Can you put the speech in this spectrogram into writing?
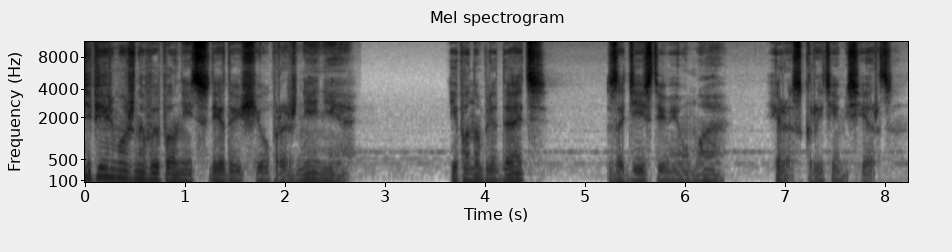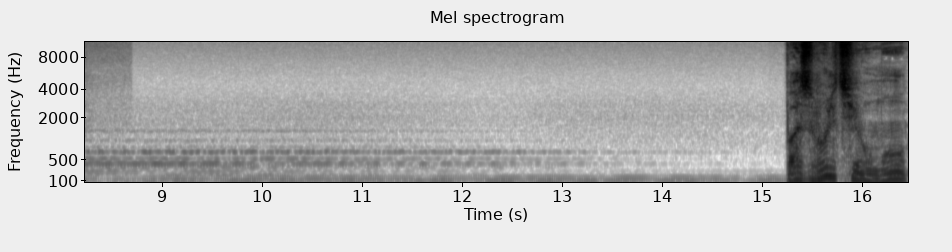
Теперь можно выполнить следующее упражнение и понаблюдать за действиями ума и раскрытием сердца. Позвольте уму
